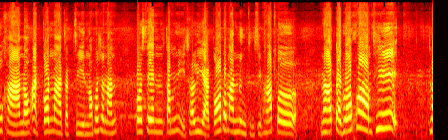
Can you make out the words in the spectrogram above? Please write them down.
ลูกค้าน้องอัดก้อนมาจากจีนเนาะเพราะฉะนั้นเปอร์เซ็นต์ตำหนิเฉลี่ยก็ประมาณ 1-15 เปอร์นะแต่ด้วยความที่ร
